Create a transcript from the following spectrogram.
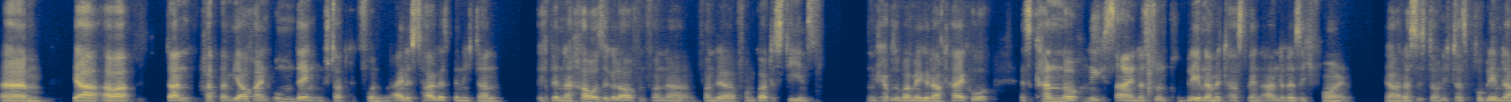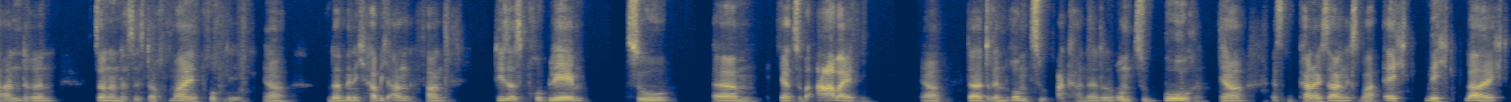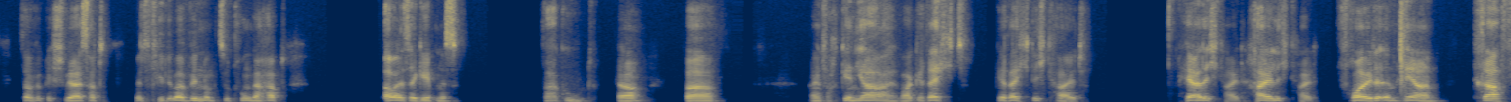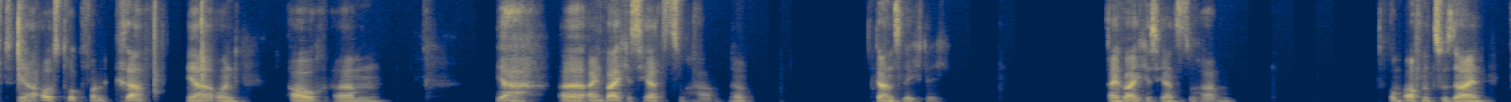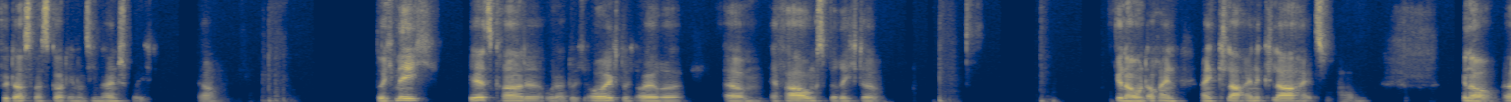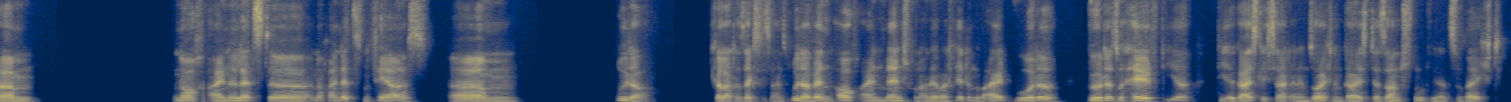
Ähm, ja, aber dann hat bei mir auch ein Umdenken stattgefunden. Eines Tages bin ich dann ich bin nach Hause gelaufen von der, von der, vom Gottesdienst und ich habe so bei mir gedacht, Heiko, es kann doch nicht sein, dass du ein Problem damit hast, wenn andere sich freuen. Ja, das ist doch nicht das Problem der anderen, sondern das ist doch mein Problem. Ja, und dann bin ich, habe ich angefangen, dieses Problem zu, ähm, ja, zu bearbeiten. Ja, da drin rumzuackern, da drin rumzubohren. Ja, es kann euch sagen, es war echt nicht leicht. Es war wirklich schwer. Es hat mit viel Überwindung zu tun gehabt. Aber das Ergebnis war gut, ja, war einfach genial, war gerecht, Gerechtigkeit, Herrlichkeit, Heiligkeit, Freude im Herrn, Kraft, ja, Ausdruck von Kraft, ja, und auch, ähm, ja, äh, ein weiches Herz zu haben, ne? ganz wichtig, ein weiches Herz zu haben, um offen zu sein für das, was Gott in uns hineinspricht, ja. durch mich jetzt gerade oder durch euch, durch eure ähm, Erfahrungsberichte. Genau, und auch ein, ein klar, eine Klarheit zu haben. Genau. Ähm, noch, eine letzte, noch einen letzten Vers. Ähm, Brüder, Galater 6 ist 1. Brüder, wenn auch ein Mensch von einer Übertretung übereilt wurde, würde, so helft ihr, die ihr geistlich seid, einem solchen Geist der Sanftmut wieder zurecht.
